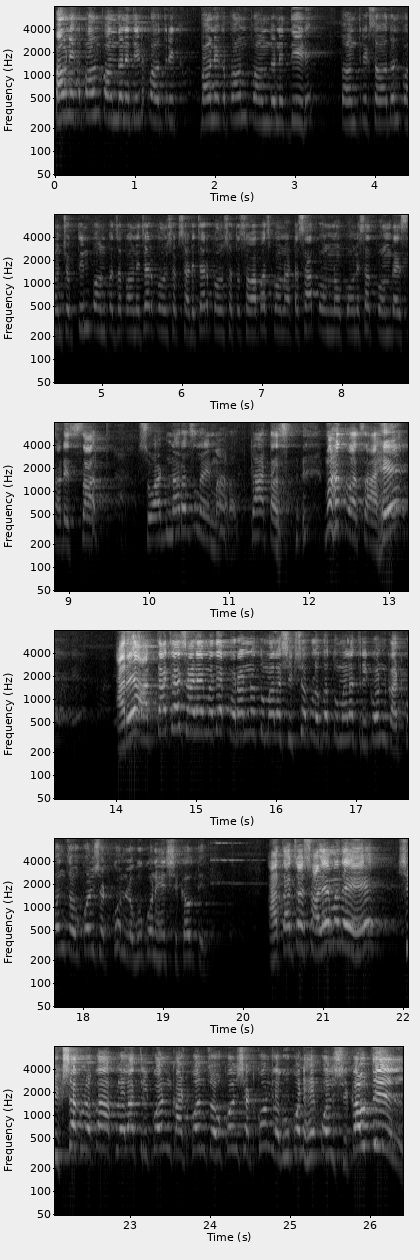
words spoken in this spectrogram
पाऊन एक पाऊन पाऊन दोन दीड पाऊन त्रिक पाऊन एक पाऊन पाऊन दोन दीड पाऊन त्रिक सव्वा दोन पाऊन चौक तीन पाऊन पाच पावणे चार पाऊन सक साडेचार पाऊन सत सव्वा पाच पाऊन आठ सहा पाऊन नऊ पावणे सात पाऊन दहा साडेसात. सोडणारच नाही महाराज. काटाच महत्वाचं आहे. अरे आताच्या शाळेमध्ये पोरांनो तुम्हाला शिक्षक लोक तुम्हाला त्रिकोण काटकोण चौकोन षटकोन लघुकोण हे शिकवतील. आताच्या शाळेमध्ये शिक्षक लोक आपल्याला त्रिकोण काटकोण चौकोन षटकोन लघुकोण हे कोण शिकवतील?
